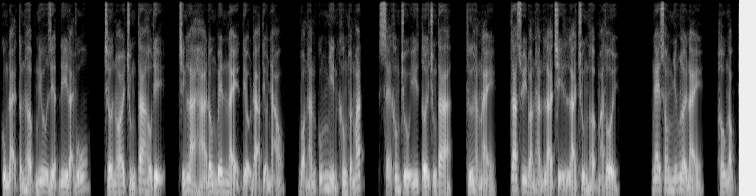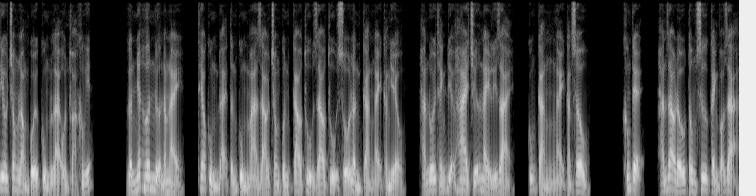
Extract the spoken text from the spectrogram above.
cùng đại tấn hợp mưu diệt đi đại vũ, chớ nói chúng ta hầu thị, chính là hà đông bên này tiểu đà tiểu nháo, bọn hắn cũng nhìn không thuận mắt, sẽ không chú ý tới chúng ta, thứ hàng này, ta suy đoán hẳn là chỉ là trùng hợp mà thôi. Nghe xong những lời này, hầu ngọc tiêu trong lòng cuối cùng là ổn thỏa không ít. Gần nhất hơn nửa năm này, theo cùng đại tấn cùng ma giáo trong quân cao thủ giao thủ số lần càng ngày càng nhiều, hắn đối thánh địa hai chữ này lý giải cũng càng ngày càng sâu. Không tệ, hắn giao đấu tông sư cảnh võ giả,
